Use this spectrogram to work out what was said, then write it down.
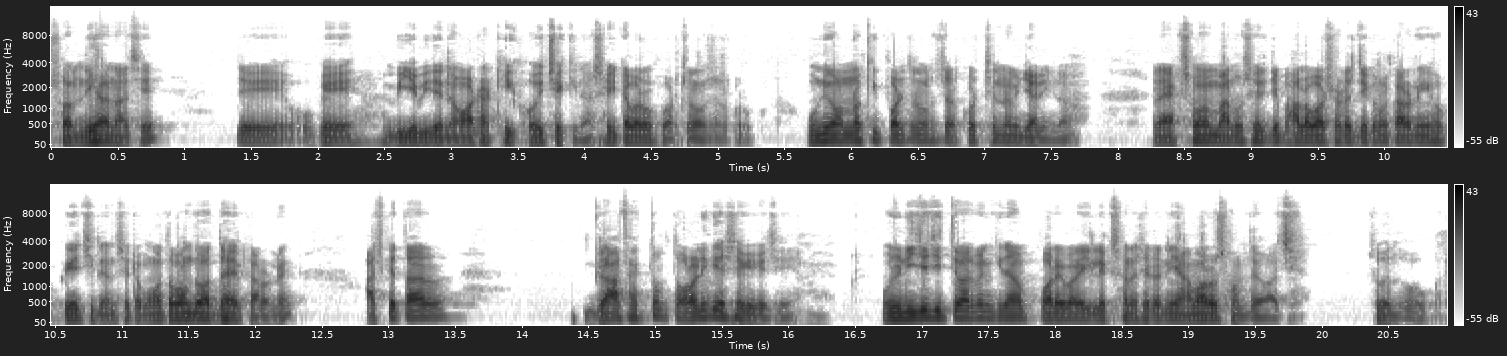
সন্দেহান আছে যে ওকে বিজেপিতে নেওয়াটা ঠিক হয়েছে কিনা, সেইটা বরং পর্যালোচনা করব উনি অন্য কি পর্যালোচনা করছেন আমি জানি না। একসময় মানুষের যে ভালোবাসাটা যে কোনো কারণেই হোক পেয়েছিলেন সেটা মমতা বন্দ্যোপাধ্যায়ের কারণে। আজকে তার গ্রাফ একদম তলানি দিয়ে এসে গেছে। উনি নিজে জিততে পারবেন কিনা পরের বার ইলেকশনে সেটা নিয়ে আমারও সন্দেহ আছে শুভেন্দুবাবুর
